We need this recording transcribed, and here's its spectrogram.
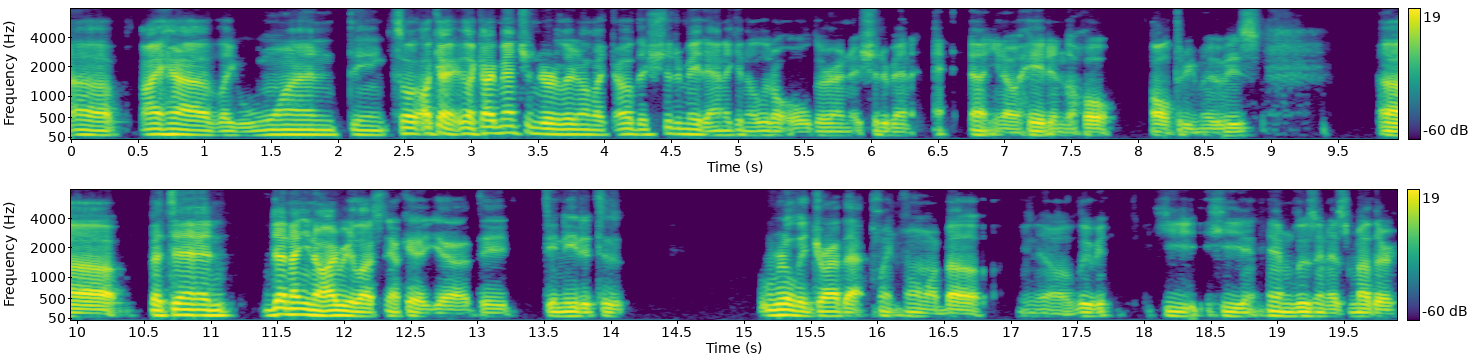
uh I have like one thing. So okay, like I mentioned earlier, I'm like, oh, they should have made Anakin a little older, and it should have been, uh, you know, Hayden the whole all three movies. Uh, but then then you know I realized, okay, yeah, they they needed to really drive that point home about you know losing he he him losing his mother.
